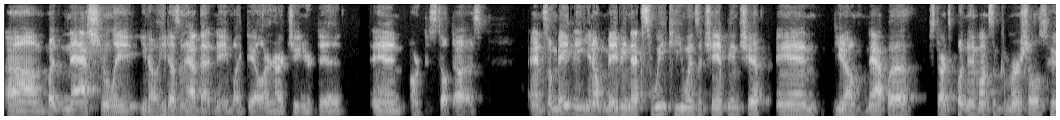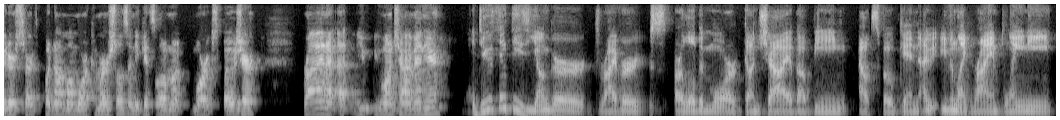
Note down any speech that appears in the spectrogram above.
Um, but nationally, you know, he doesn't have that name like Dale Earnhardt Jr. did, and or still does. And so maybe, you know, maybe next week he wins a championship, and you know, Napa starts putting him on some commercials. Hooters starts putting him on more commercials, and he gets a little more, exposure. Ryan, you you want to chime in here? Do you think these younger drivers are a little bit more gun shy about being outspoken? I mean, even like Ryan Blaney,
